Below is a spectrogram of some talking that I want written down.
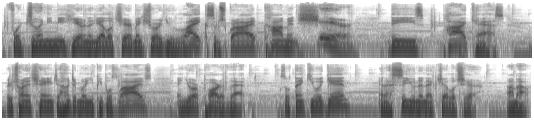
for joining me here in the yellow chair. Make sure you like, subscribe, comment, share these podcasts. We're trying to change 100 million people's lives, and you're a part of that. So thank you again, and I see you in the next yellow chair. I'm out.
